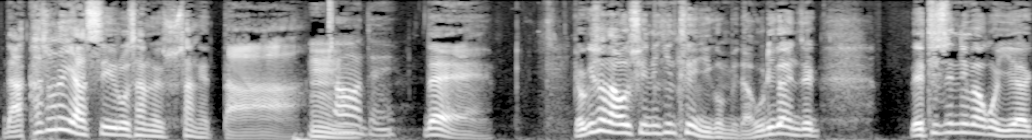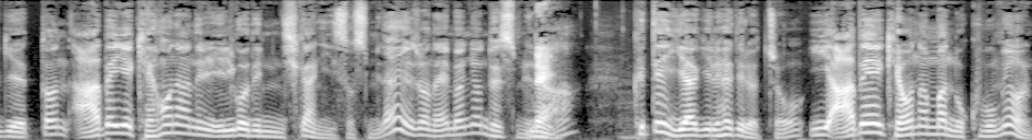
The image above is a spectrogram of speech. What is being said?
나카소네 야스히로 상을 수상했다. 음. 아, 네. 네. 여기서 나올 수 있는 힌트는 이겁니다. 우리가 이제 네티즌님하고 이야기했던 아베의 개헌안을 읽어드린 시간이 있었습니다. 예전에 몇 년 됐습니다. 그때 이야기를 해드렸죠. 이 아베의 개헌안만 놓고 보면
